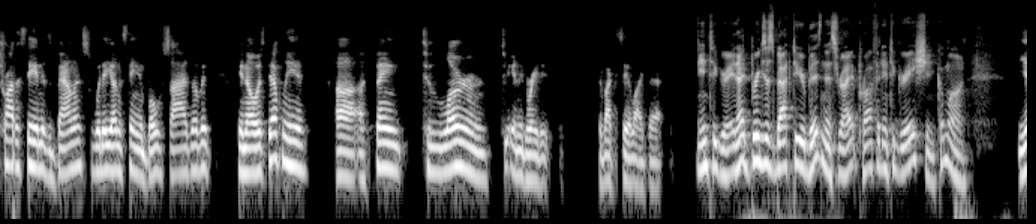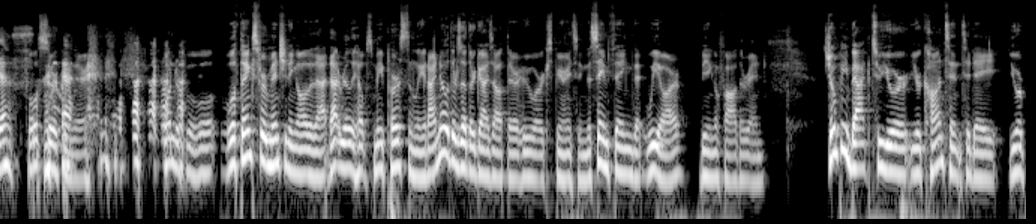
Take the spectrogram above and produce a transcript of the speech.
try to stay in this balance where they understand both sides of it. You know, it's definitely uh, a thing to learn to integrate it if I could say it like that. Integrate. That brings us back to your business, right? Profit integration. Come on. Yes. Full circle there. Wonderful. Well, well, thanks for mentioning all of that. That really helps me personally. And I know there's other guys out there who are experiencing the same thing that we are, being a father. And jumping back to your, your content today, your,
